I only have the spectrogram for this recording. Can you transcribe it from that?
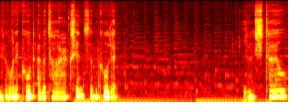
We don't want it called avatar action, so we call it lash tail.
